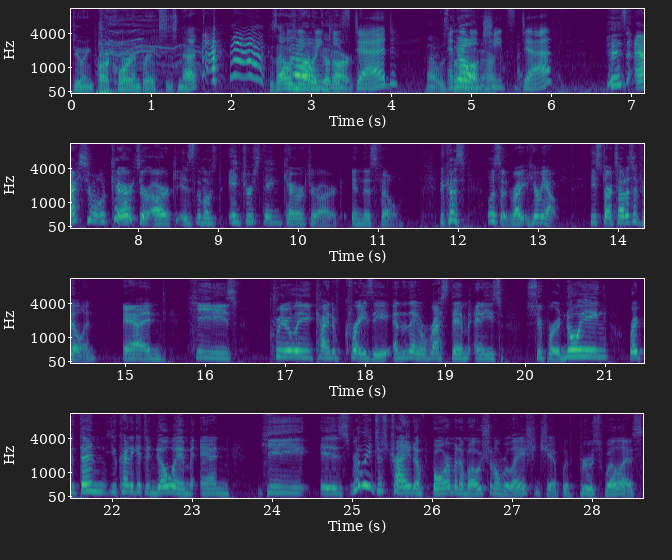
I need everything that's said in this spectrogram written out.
doing parkour and breaks his neck? Because that was You not a think good he's arc. dead, That was and the then wrong he arc. cheats death. his actual character arc is the most interesting character arc in this film. Because, listen, right? Hear me out. He starts out as a villain, and he's clearly kind of crazy, and then they arrest him, and he's super annoying, right? But then you kind of get to know him, and he is really just trying to form an emotional relationship with Bruce Willis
